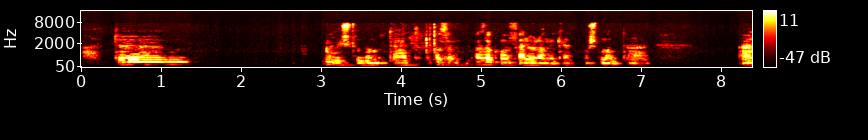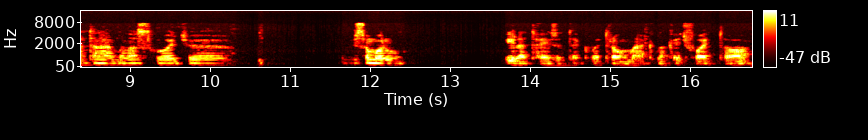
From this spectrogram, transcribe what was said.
Hát, ö, nem is tudom, tehát azok, azokon felül, amiket most mondtál, általában az, hogy ö, szomorú élethelyzetek vagy traumáknak egyfajta,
